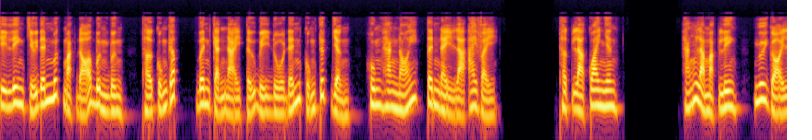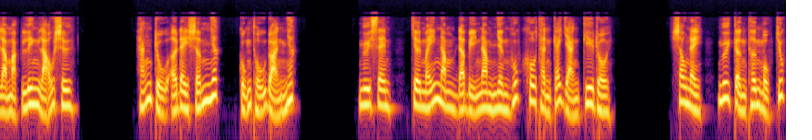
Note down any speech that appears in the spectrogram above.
Kỳ liên chửi đến mức mặt đỏ bừng bừng, thở cũng gấp, bên cạnh nại tử bị đùa đến cũng tức giận, hung hăng nói tên này là ai vậy? Thật là quai nhân. Hắn là mặt liên, ngươi gọi là mặt liên lão sư. Hắn trụ ở đây sớm nhất, cũng thủ đoạn nhất. Ngươi xem, chơi mấy năm đã bị nam nhân hút khô thành cái dạng kia rồi. Sau này, ngươi cần thân một chút,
